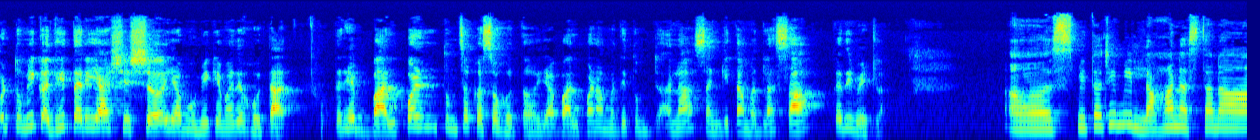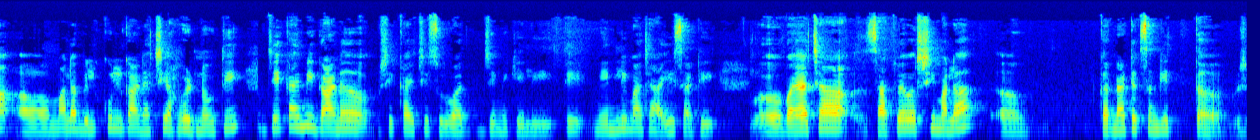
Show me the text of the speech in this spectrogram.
पण तुम्ही कधीतरी या शिष्य या भूमिकेमध्ये होतात. तर हे बालपण तुमचं कसं होतं? या बालपणामध्ये तुमच्याला संगीतामधला सा कधी भेटला? स्मिताजी मी लहान असताना मला बिलकुल गाण्याची आवड नव्हती. जे काय मी गाणं शिकायची सुरुवात जे मी केली ते मेनली माझ्या आईसाठी. वयाच्या सातव्या वर्षी मला कर्नाटक संगीत श-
